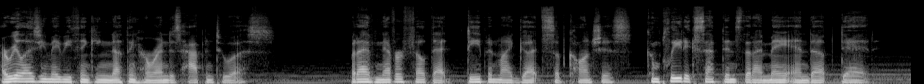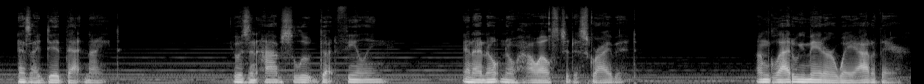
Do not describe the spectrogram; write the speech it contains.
I realize you may be thinking nothing horrendous happened to us, but I have never felt that deep in my gut subconscious, complete acceptance that I may end up dead as I did that night. It was an absolute gut feeling, and I don't know how else to describe it. I'm glad we made our way out of there.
